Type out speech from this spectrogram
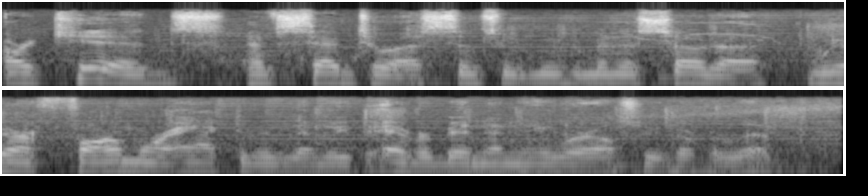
Our kids have said to us since we moved to Minnesota, we are far more active than we've ever been anywhere else we've ever lived.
